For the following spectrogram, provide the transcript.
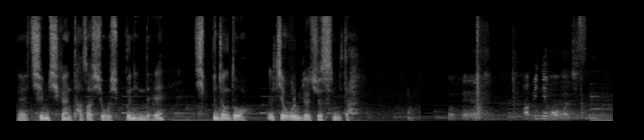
네, 지금 시간 5시 50분인데 10분 정도 일찍 올려주셨습니다. 아비님하고 같이 씁니다.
